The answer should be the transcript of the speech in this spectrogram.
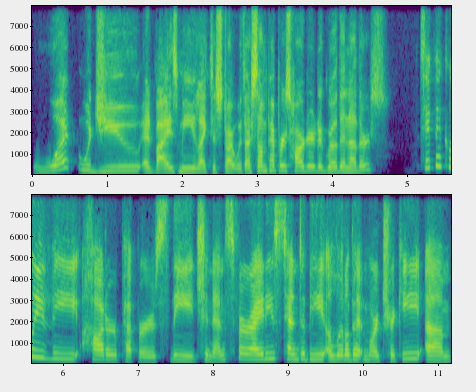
what would you advise me like to start with? Are some peppers harder to grow than others? Typically, the hotter peppers, the Chinense varieties, tend to be a little bit more tricky, um,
